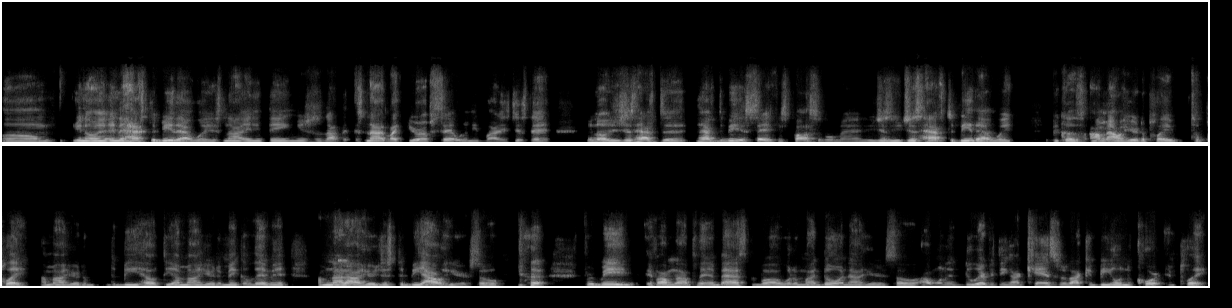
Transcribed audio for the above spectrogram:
Um, you know, and, and it has to be that way. It's not anything. It's not. It's not like you're upset with anybody. It's just that you know you just have to have to be as safe as possible, man. You just you just have to be that way because I'm out here to play to play. I'm out here to, to be healthy. I'm out here to make a living. I'm not out here just to be out here. So for me, if I'm not playing basketball, what am I doing out here? So I want to do everything I can so that I can be on the court and play.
